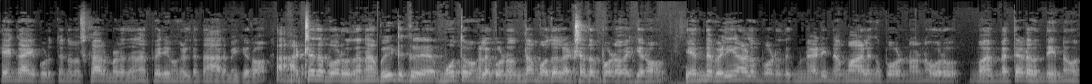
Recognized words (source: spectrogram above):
தேங்காயை கொடுத்து நமஸ்காரம் பண்ணுறதுன்னா பெரியவங்கள்ட்ட தான் ஆரம்பிக்கிறோம். அட்சதை போடுறதுன்னா வீட்டுக்கு மூத்தவங்களை கொண்டு வந்தால் முதல் அட்சதை போட வைக்கிறோம். எந்த வெளியாளும் போடுறதுக்கு முன்னாடி நம்ம ஆளுங்க போடணும்னு ஒரு மெத்தடை வந்து இன்னும்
